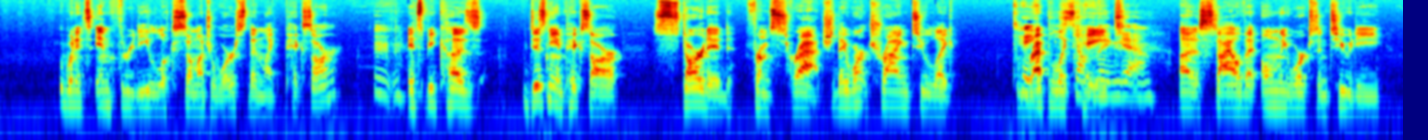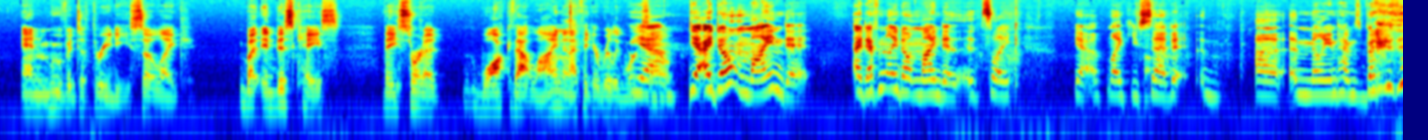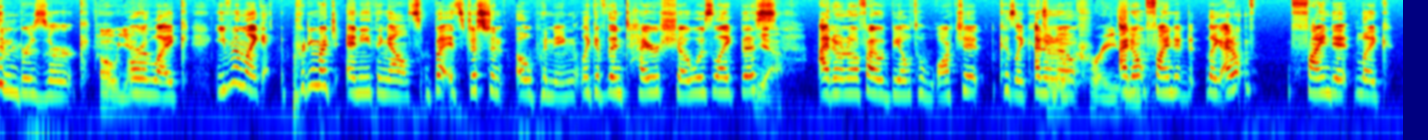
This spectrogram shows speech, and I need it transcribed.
when it's in 3D looks so much worse than like Pixar? Mm. It's because Disney and Pixar started from scratch. They weren't trying to like Take replicate yeah. a style that only works in 2D and move it to 3D. So like but in this case they sort of walk that line and I think it really works yeah. out. Yeah, I don't mind it. I definitely don't mind it. It's like, yeah, like you said, uh, a million times better than Berserk. Oh yeah. Or like even like pretty much anything else, but it's just an opening. Like if the entire show was like this, yeah. I don't know if I would be able to watch it because like I don't know, crazy. I don't find it like I don't find it like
